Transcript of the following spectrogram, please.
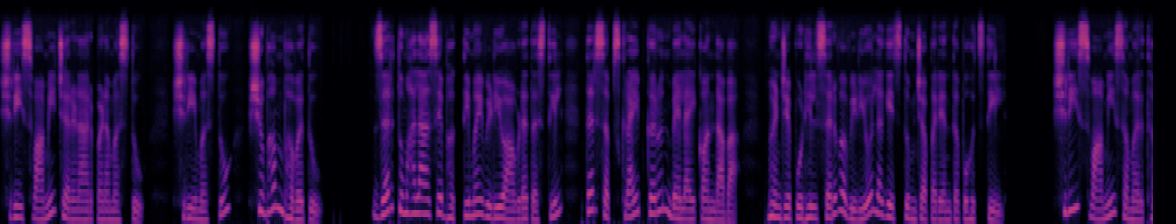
श्री स्वामी चरणार्पणमस्तु. श्रीमस्तु शुभम भवतु. जर तुम्हाला असे भक्तिमय व्हिडिओ आवडत असतील तर सबस्क्राईब करून बेल आयकॉन दाबा म्हणजे पुढील सर्व व्हिडिओ लगेच तुमच्यापर्यंत पोहोचतील. श्री स्वामी समर्थ.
